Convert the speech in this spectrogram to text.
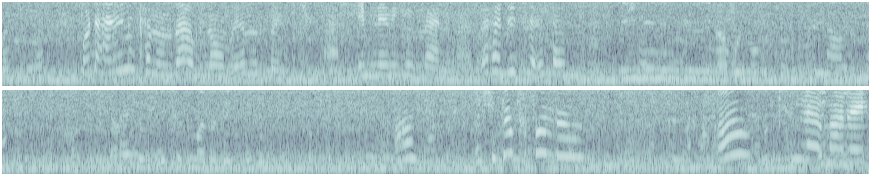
bakıyorum. Burada annemin kanalına abone olmayı unutmayın. Emine'nin gönlü annem vardı. Hadi sen, sen İğnenin günlüğüne abone olursanız sevinirim. Tabii ki kızıma da destek olacağım. Çok çok Ay, ışıklar kapandı. Aa, bismillahirrahmanirrahim.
